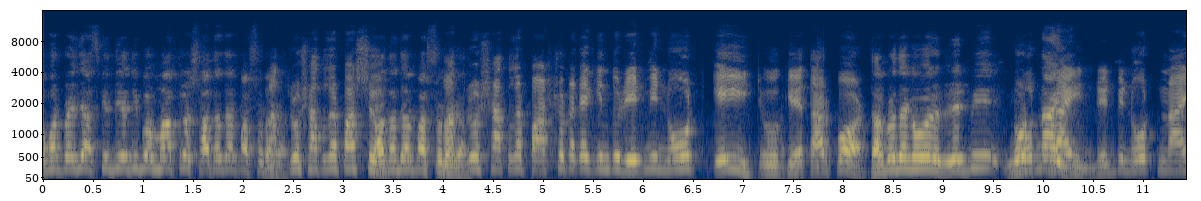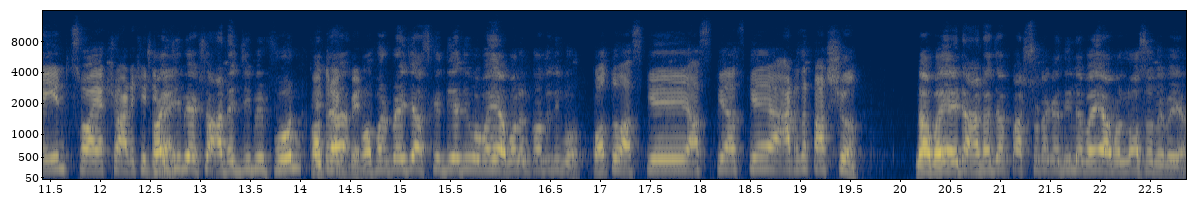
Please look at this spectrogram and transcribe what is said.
অফার প্রাইসে আজকে দিয়ে দিব মাত্র সাত হাজার পাঁচশো টাকা। মাত্র সাত হাজার পাঁচশো। সাত হাজার পাঁচশো টাকা। মাত্র সাত হাজার পাঁচশো টাকায় কিন্তু রেডমি নোট এইট ওকে তারপর তারপর দেখো রেডমি নোট নাইন ছয় একশো আঠাশি জিবি একশো আঠাশ জিবির ফোন কত রাখবেন? অফার প্রাইসে আজকে দিয়ে দিব ভাইয়া বলেন কত দিব? কত আজকে আজকে আজকে আট হাজার পাঁচশো। না ভাইয়া এটা আট হাজার পাঁচশো টাকা দিলে ভাইয়া আমার লস হবে ভাইয়া।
